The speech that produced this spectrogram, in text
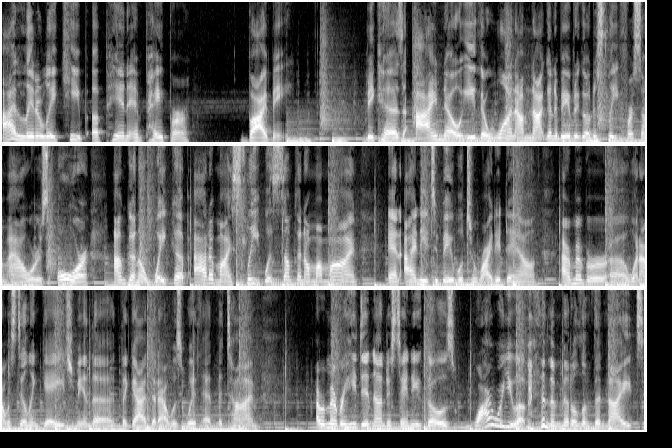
I literally keep a pen and paper by me because I know either one, I'm not going to be able to go to sleep for some hours, or I'm going to wake up out of my sleep with something on my mind and I need to be able to write it down. I remember uh, when I was still engaged, me and the, the guy that I was with at the time, I remember he didn't understand. He goes, Why were you up in the middle of the night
